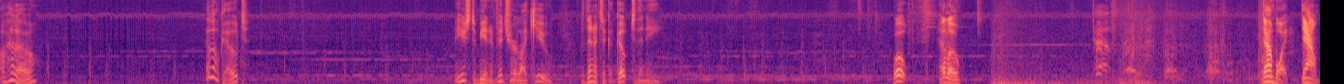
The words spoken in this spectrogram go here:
Oh, hello. Hello, goat. I used to be an adventurer like you, but then I took a goat to the knee. Whoa. Hello. Down, boy. Down.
